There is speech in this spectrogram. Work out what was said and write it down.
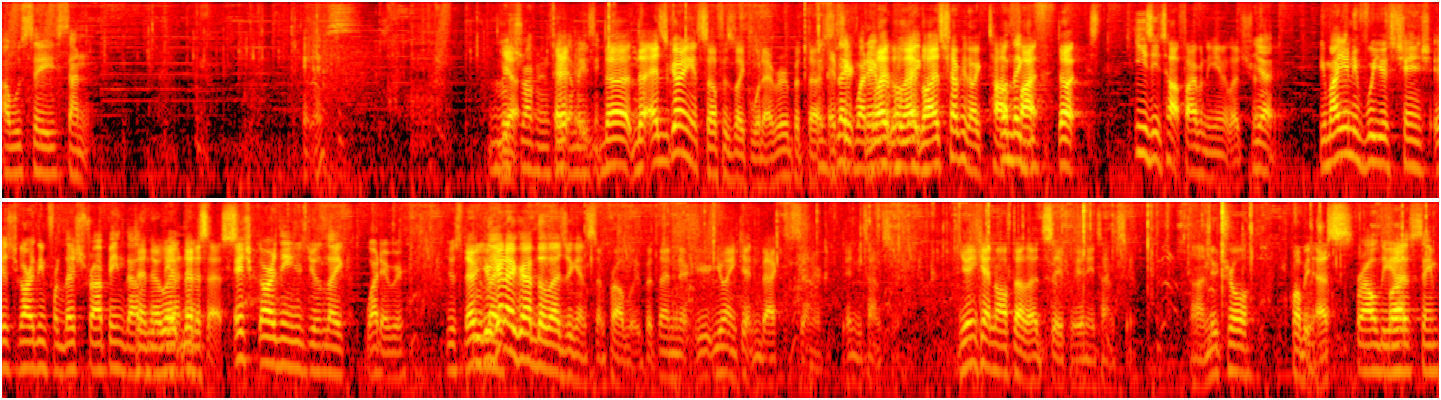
I would say it's an Ledge Trapping is like Eh, amazing. The the edge guarding itself is like whatever, but the It's if like whatever, like- ledge trapping like top like five, the easy top five in the game at ledge trapping. Yeah. Imagine if we just change Edge Guarding for Ledge Trapping, that Then would be then it's S. Edge Guarding is just like whatever. Just you're like, gonna grab the ledge against them probably, but then you, you ain't getting back to center anytime soon. You ain't getting off that ledge safely anytime soon. Uh, neutral, probably S. Probably but S, same.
